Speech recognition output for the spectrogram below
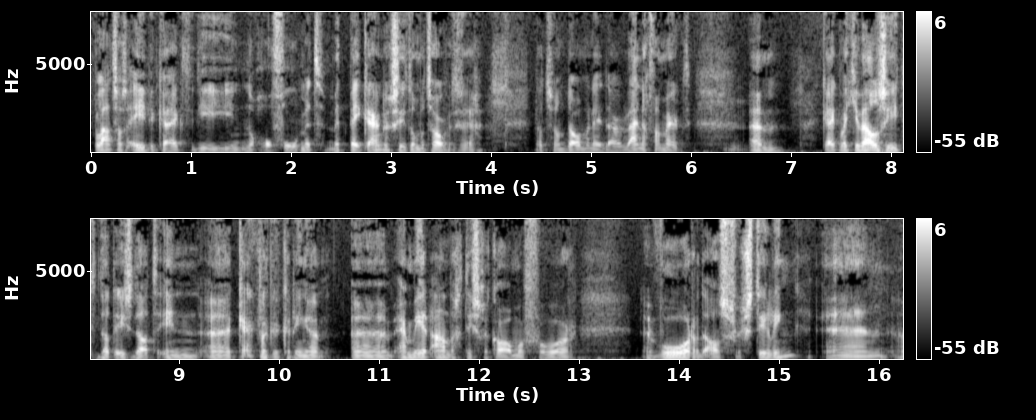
plaats als Ede kijkt, die nogal vol met, met PK'ers zit, om het zo te zeggen, dat zo'n dominee daar weinig van merkt. Um, kijk, wat je wel ziet, dat is dat in uh, kerkelijke kringen um, er meer aandacht is gekomen voor woorden als verstilling en uh,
